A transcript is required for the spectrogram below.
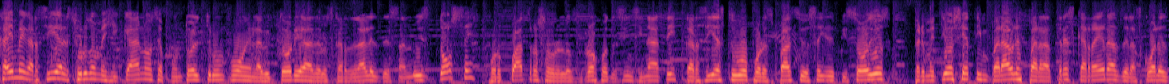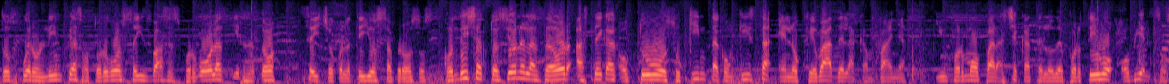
Jaime García, el zurdo mexicano, se apuntó el triunfo en la victoria de los Cardenales de San Luis 12 por 4 sobre los Rojos de Cincinnati. García estuvo por espacio de 6 episodios, permitió 7 imparables para 3 carreras, de las cuales 2 fueron limpias, otorgó 6 bases por bolas y recetó 6 chocolatillos sabrosos. Con dicha actuación, el lanzador azteca obtuvo su quinta conquista en lo que va de la campaña, informó para Chécate lo Deportivo Obielsos.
